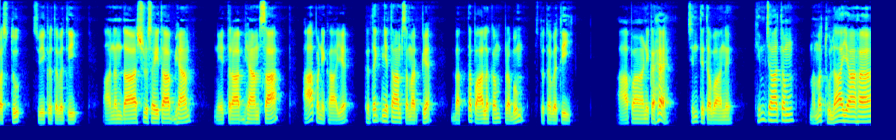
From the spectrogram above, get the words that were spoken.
वस्तु स्वीकृतवती। आनन्दाश्रुसहिताभ्यां नेत्राभ्यां सा आपणिकाय कृतज्ञतां समर्प्य भक्तपालकं प्रभुं स्तुतवती। आपाणिकः चिन्तितवान् किं जातं? मम तुलायाः।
